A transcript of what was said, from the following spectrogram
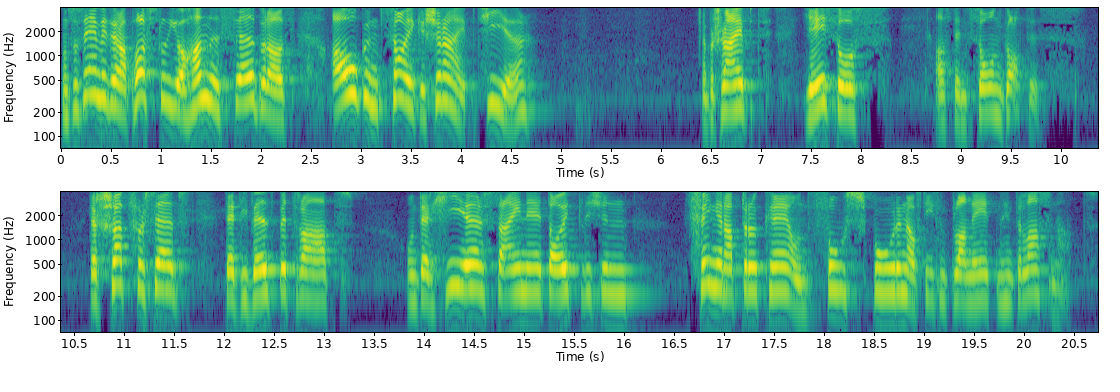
Und so sehen wir, der Apostel Johannes selber als Augenzeuge schreibt hier, er beschreibt Jesus als den Sohn Gottes, der Schöpfer selbst, der die Welt betrat und der hier seine deutlichen Fingerabdrücke und Fußspuren auf diesem Planeten hinterlassen hat.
